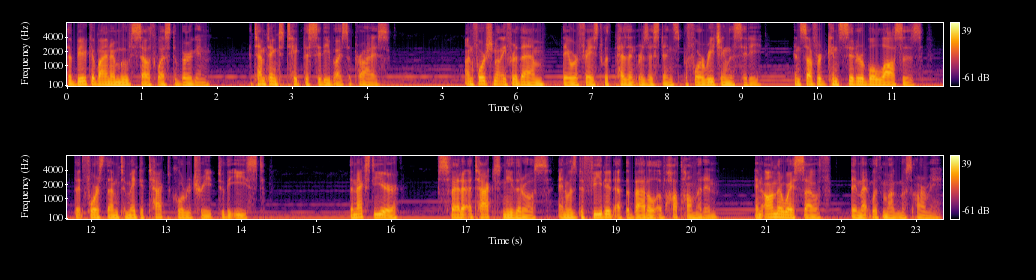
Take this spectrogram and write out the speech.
the Birkebeiner moved southwest to Bergen, attempting to take the city by surprise. Unfortunately for them, they were faced with peasant resistance before reaching the city and suffered considerable losses that forced them to make a tactical retreat to the east. The next year, Sverre attacked Nidaros and was defeated at the Battle of Hatthammeren, and on their way south, they met with Magnus' army.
